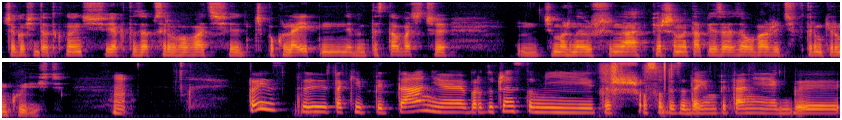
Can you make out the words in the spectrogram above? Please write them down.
czego się dotknąć, jak to zaobserwować, czy po kolei, nie wiem, testować, czy, czy można już na pierwszym etapie zauważyć, w którym kierunku iść? Hmm. To jest y, takie pytanie, bardzo często mi też osoby zadają pytanie, jakby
